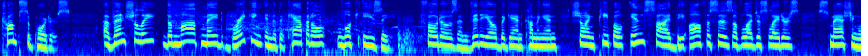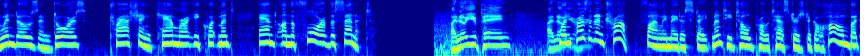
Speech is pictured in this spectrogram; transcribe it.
Trump supporters. Eventually, the mob made breaking into the Capitol look easy. Photos and video began coming in showing people inside the offices of legislators, smashing windows and doors, trashing camera equipment, and on the floor of the Senate. I know your pain. I know when President hurt. Trump finally made a statement, he told protesters to go home, but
